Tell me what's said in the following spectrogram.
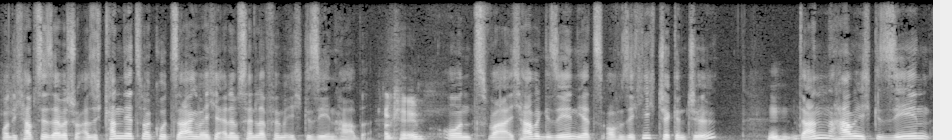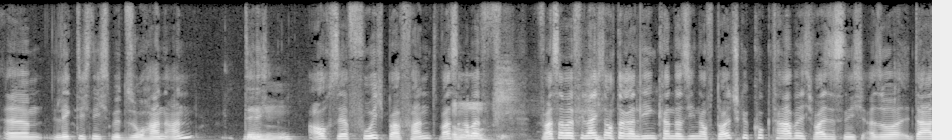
und ich habe es ja selber schon, also ich kann jetzt mal kurz sagen, welche Adam Sandler-Filme ich gesehen habe. Okay. Und zwar, ich habe gesehen jetzt offensichtlich Jack and Jill. Mhm. Dann habe ich gesehen, ähm, leg dich nicht mit Sohan an, den mhm. ich auch sehr furchtbar fand, was oh. aber was aber vielleicht auch daran liegen kann, dass ich ihn auf Deutsch geguckt habe. Ich weiß es nicht. Also da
